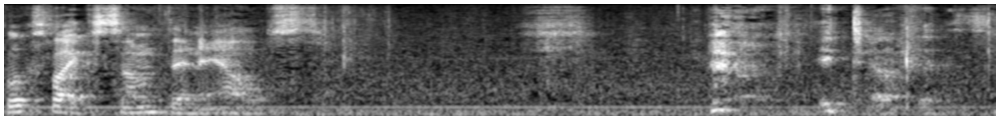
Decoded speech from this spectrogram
looks like something else. it does.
